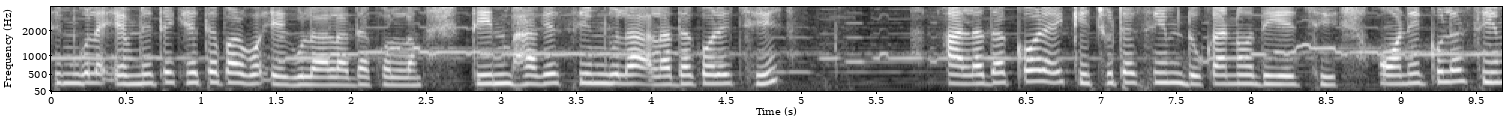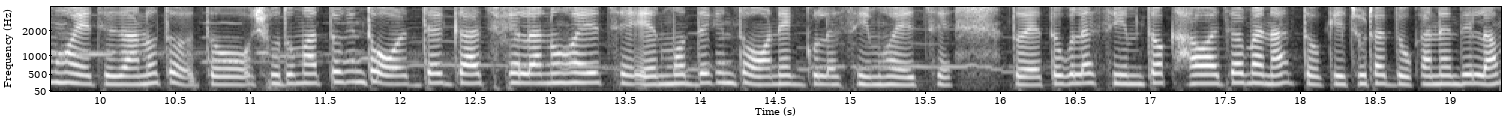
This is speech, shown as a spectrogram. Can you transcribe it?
সিমগুলো এমনিতে খেতে পারব, এগুলো আলাদা করলাম। তিন ভাগের সিমগুলো আলাদা করেছি। আলাদা করে কিছুটা সিম দোকানও দিয়েছি। অনেকগুলো সিম হয়েছে, জানো তো? তো শুধুমাত্র কিন্তু অর্ধেক গাছ ফেলানো হয়েছে, এর মধ্যে কিন্তু অনেকগুলো সিম হয়েছে। তো এতগুলো সিম তো খাওয়া যাবে না, তো কিছুটা দোকানে দিলাম।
